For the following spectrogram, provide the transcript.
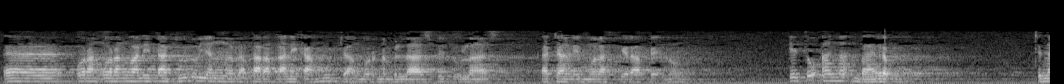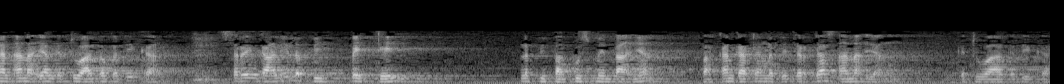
eh, orang-orang eh, wanita dulu yang rata-rata nikah muda umur 16, 17, kadang 15 kirapekno. Itu anak bareng dengan anak yang kedua atau ketiga sering kali lebih pede, lebih bagus mentalnya, bahkan kadang lebih cerdas anak yang kedua ketiga.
